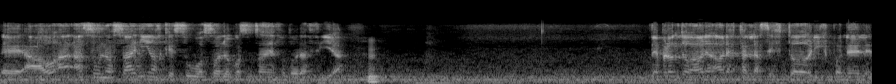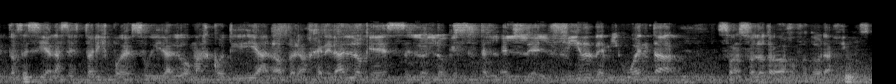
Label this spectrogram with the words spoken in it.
eh, a- hace unos años que subo solo cosas de fotografía. De pronto ahora, ahora están las stories, ponele, entonces sí, a las stories podés subir algo más cotidiano, pero en general lo que es, lo, que es el, feed de mi cuenta son solo trabajos fotográficos.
